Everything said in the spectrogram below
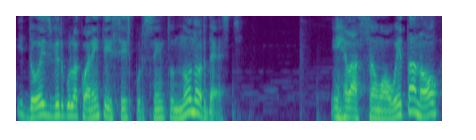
e 2,46% no Nordeste. Em relação ao etanol,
